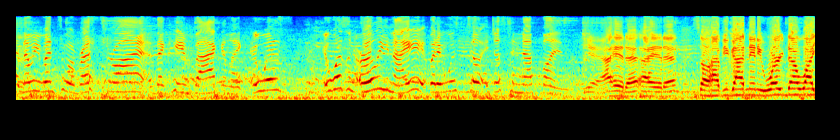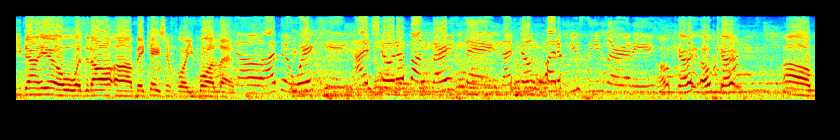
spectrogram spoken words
and then we went to a restaurant, and then came back, and like it was, it was an early night, but it was still just enough fun. Yeah, I hear that. I hear that. So, have you gotten any work done while you're down here, or was it all uh, vacation for you, more or less? No, I've been working. I showed up on Thursday, and I filmed quite a few scenes already. Okay, okay. Um,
